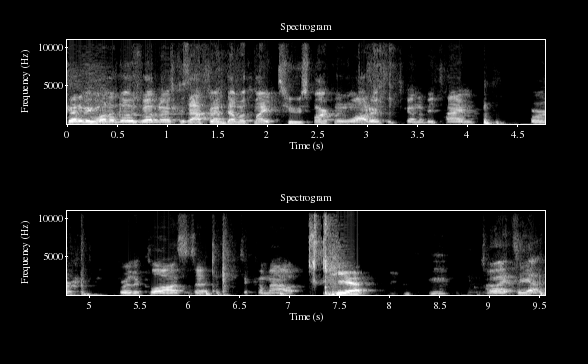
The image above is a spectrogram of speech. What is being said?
gonna be one of those webinars because after I'm done with my two sparkling waters, it's gonna be time for for the claws to to come out. Yeah. All right, so yeah,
